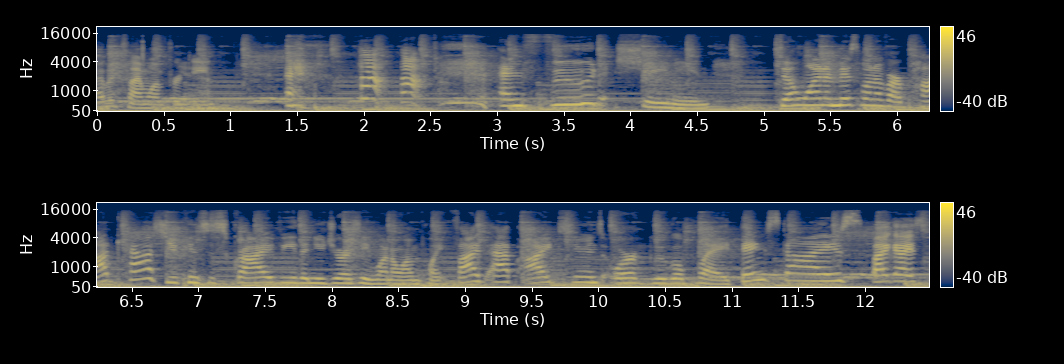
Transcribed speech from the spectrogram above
I would sign one for Dean. And food shaming. Don't want to miss one of our podcasts? You can subscribe via the New Jersey 101.5 app, iTunes, or Google Play. Thanks, guys. Bye, guys.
